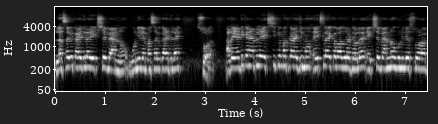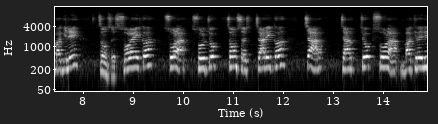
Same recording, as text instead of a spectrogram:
लसावी काय दिला एकशे ब्याण्णव. गुणिले मसावी काय दिलाय? सोळा. आता या ठिकाणी आपल्याला एक्सची किंमत काढायची मग एक्सला एका बाजूला ठेवलं एकशे ब्याण्णव गुणिले सोळा भागिले चौसष्ट. सोळा एक सोळा सोळ चोक चौसष्ट. चार एक चार चार चोक सोळा. बाकी राहिली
